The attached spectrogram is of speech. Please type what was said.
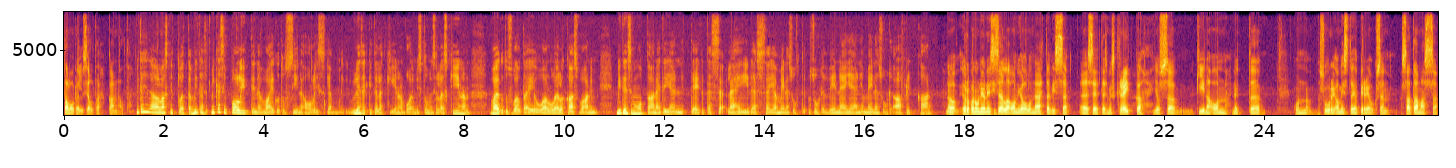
taloudelliselta kannalta. Mitä sitä on laskettu, että mitä, mikä se poliittinen vaikutus siinä olisi ja yleensäkin tällä Kiinan voimistumisella, jos Kiinan vaikutusvalta EU-alueella kasvaa, niin miten se muuttaa näitä jännitteitä tässä Lähi-idässä ja meidän suhde, suhde Venäjään ja meidän suhde Afrikkaan – No, Euroopan unionin sisällä on jo ollut nähtävissä se, että esimerkiksi Kreikka, jossa Kiina on nyt kun suuri omistaja Pireuksen satamassa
